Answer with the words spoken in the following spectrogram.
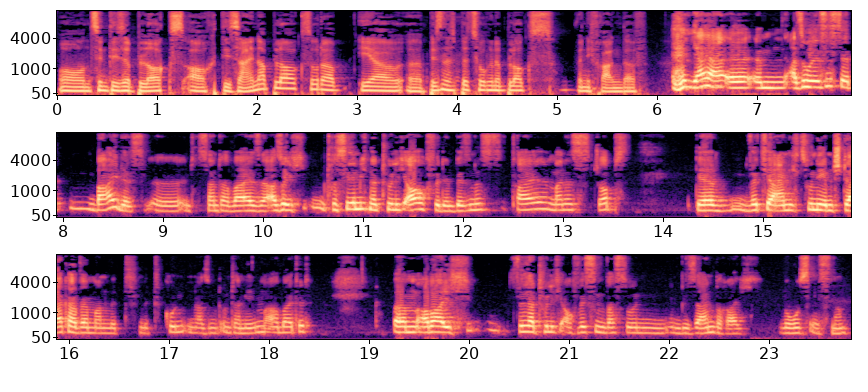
Und sind diese Blogs auch Designer-Blogs oder eher äh, businessbezogene Blogs, wenn ich fragen darf? Ja, ja, äh, ähm, also es ist ja beides, äh, interessanterweise. Also ich interessiere mich natürlich auch für den Business-Teil meines Jobs. Der wird ja eigentlich zunehmend stärker, wenn man mit, mit Kunden, also mit Unternehmen arbeitet. Ähm, aber ich will natürlich auch wissen, was so in, im Designbereich los ist. Ne?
